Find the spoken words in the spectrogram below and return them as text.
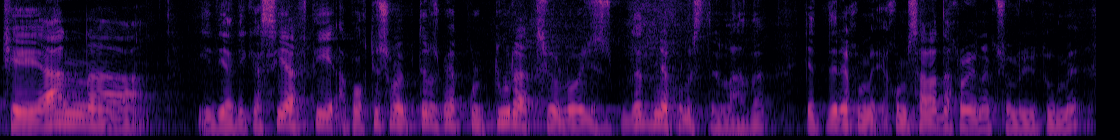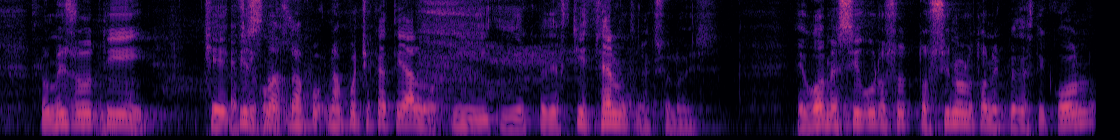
και εάν η διαδικασία αυτή αποκτήσουμε επιτέλους μια κουλτούρα αξιολόγησης που δεν την έχουμε στην Ελλάδα, γιατί δεν έχουμε, έχουμε 40 χρόνια να αξιολογηθούμε. Νομίζω ότι. Και επίσης να, να, πω, να πω και κάτι άλλο. Οι, οι εκπαιδευτικοί θέλουν την αξιολόγηση. Εγώ είμαι σίγουρος ότι το σύνολο των εκπαιδευτικών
